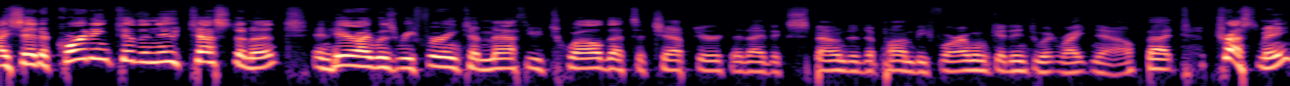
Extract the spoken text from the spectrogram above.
I said, according to the New Testament, and here I was referring to Matthew 12. That's a chapter that I've expounded upon before. I won't get into it right now. But trust me,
